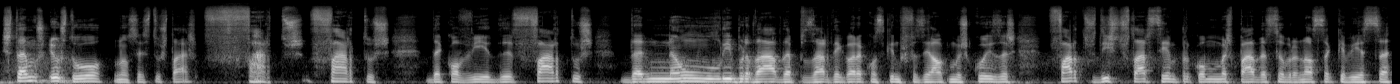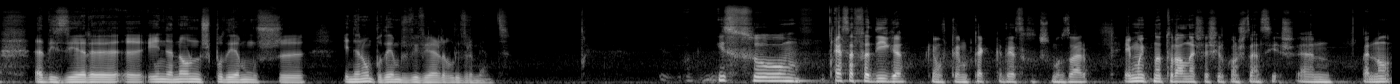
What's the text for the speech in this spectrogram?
Estamos, eu estou, não sei se tu estás, fartos, fartos da Covid, fartos da não liberdade, apesar de agora conseguirmos fazer algumas coisas, fartos disto estar sempre como uma espada sobre a nossa cabeça a dizer uh, ainda não nos podemos, uh, ainda não podemos viver livremente. Isso, essa fadiga, que é um termo técnico que se costuma usar, é muito natural nestas circunstâncias. Um, não,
